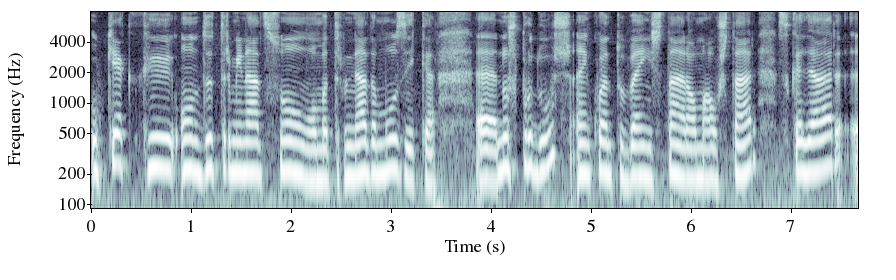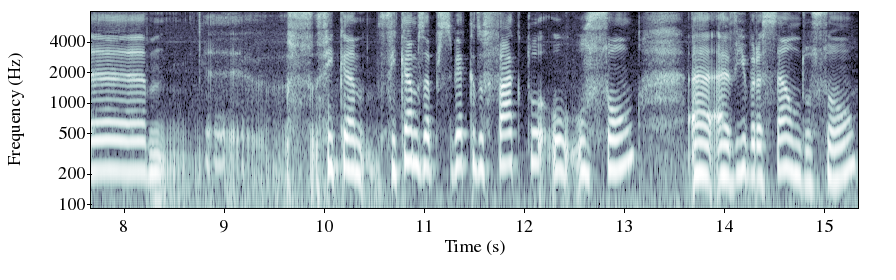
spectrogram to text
o que é que um determinado som ou uma determinada música uh, nos produz enquanto bem-estar ou mal-estar, se calhar uh, fica, ficamos a perceber que de facto o, o som, a vibração do som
